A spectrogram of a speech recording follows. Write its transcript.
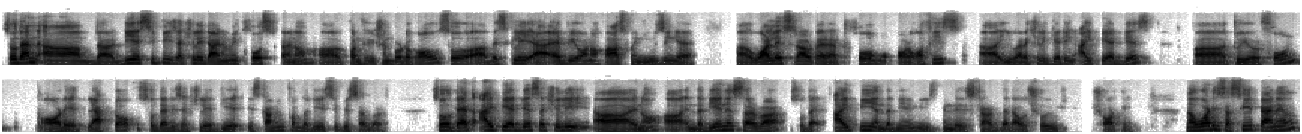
so then uh, the DHCP is actually dynamic host, you know, uh, configuration protocol. So uh, basically, uh, every one of us, when using a uh, wireless router at home or office, uh, you are actually getting IP address uh, to your phone or a laptop. So that is actually a is coming from the DHCP server. So that IP address actually, uh, you know, in the DNS server, so that IP and the name is been registered that I will show you shortly. Now, what is a cPanel?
